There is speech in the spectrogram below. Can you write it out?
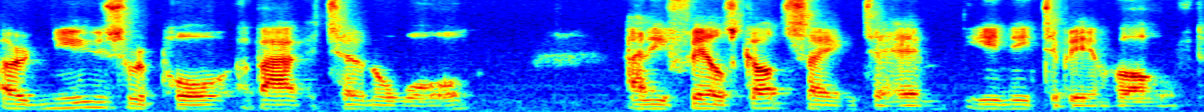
a news report about eternal wall, and he feels God saying to him, You need to be involved.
